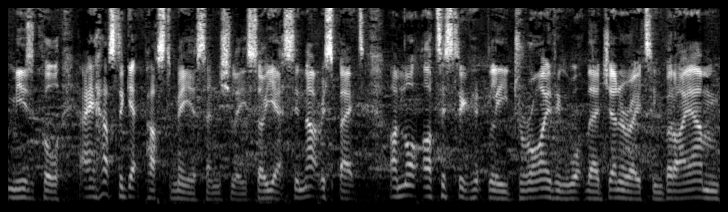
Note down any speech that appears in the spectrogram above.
musical, it has to get past me essentially. So, yes, in that respect, I'm not artistically driving what they're generating, but I am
